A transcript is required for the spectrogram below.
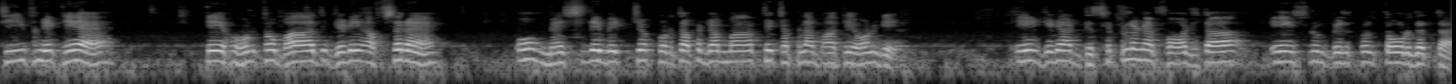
ਚੀਫ ਨੇ ਕਿਹਾ ਕਿ ਹੁਣ ਤੋਂ ਬਾਅਦ ਜਿਹੜੇ ਅਫਸਰ ਹੈ, ਉਹ ਮੈਸ ਦੇ ਵਿੱਚ ਕੁੜਤਾ ਪਜਾਮਾ ਤੇ ਚੱਪਲਾਂ ਪਾ ਕੇ ਆਉਣਗੇ। ਇਹ ਜਿਹੜਾ ਡਿਸਪਲਿਨ ਹੈ ਫੌਜ ਦਾ, ਇਸ ਨੂੰ ਬਿਲਕੁਲ ਤੋੜ ਦਿੱਤਾ।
